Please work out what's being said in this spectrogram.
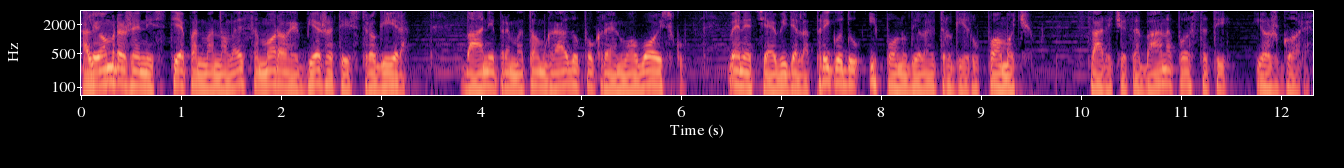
ali omraženi Stjepan Manoleso morao je bježati iz Trogira. Ban je prema tom gradu pokrenuo vojsku. Venecija je vidjela prigodu i ponudila je Trogiru pomoć. Stvari će za Bana postati još gore.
